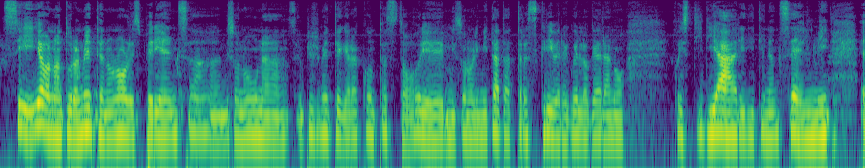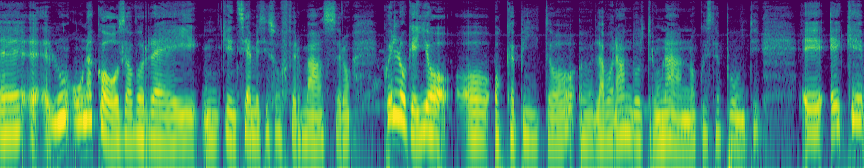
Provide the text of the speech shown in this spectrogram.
Sì, io naturalmente non ho l'esperienza, ne sono una semplicemente che racconta storie e mi sono limitata a trascrivere quello che erano questi diari di Tina Anselmi, eh, una cosa vorrei mm, che insieme si soffermassero. Quello che io ho, ho capito, eh, lavorando oltre un anno a questi appunti, è, è che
